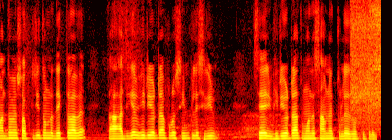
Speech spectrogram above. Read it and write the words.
মাধ্যমে সব কিছুই তোমরা দেখতে পাবে। তা আজকের ভিডিওটা পুরো সিম্পলি সিঁড়ি সেই ভিডিওটা তোমাদের সামনে তুলে ধরতে চলেছি।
